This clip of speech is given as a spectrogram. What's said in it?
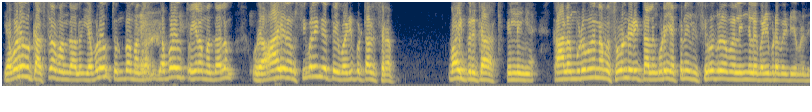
எவ்வளவு கஷ்டம் வந்தாலும் எவ்வளவு துன்பம் வந்தாலும் எவ்வளவு துயரம் வந்தாலும் ஒரு ஆயிரம் சிவலிங்கத்தை வழிபட்டால் சிறப்பு. வாய்ப்பு இருக்கா? இல்லைங்க. காலம் முழுவதும் நம்ம சுதந்திரித்தாலும் கூட எத்தனை சிவபிரமலிங்களை வழிபட வேண்டிய பொழுது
